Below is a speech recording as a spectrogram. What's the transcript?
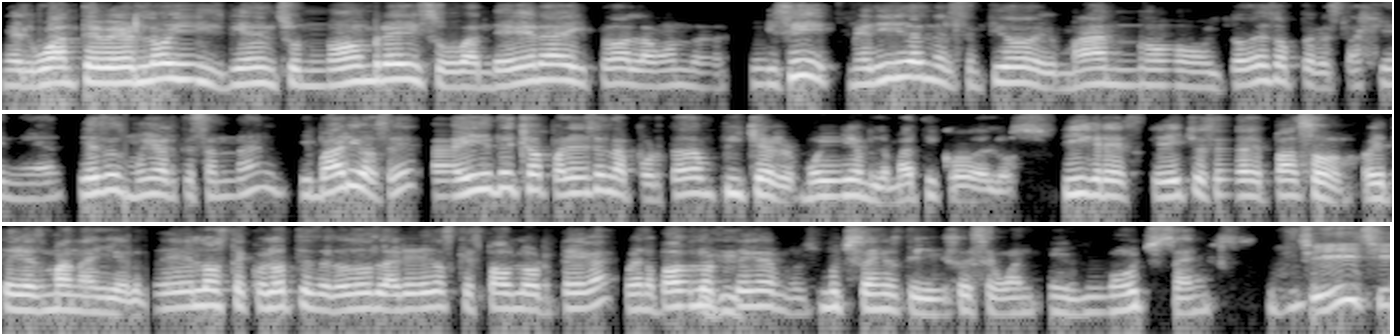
El guante verlo y viene su nombre y su bandera y toda la onda. Y sí, medida en el sentido de mano y todo eso, pero está genial. Y eso es muy artesanal. Y varios, ¿eh? Ahí de hecho aparece en la portada un pitcher muy emblemático de los Tigres, que dicho sea de paso, ahorita ya es manager de los tecolotes de los dos laredos, que es Pablo Ortega. Bueno, Pablo Ortega pues, muchos años utilizó ese guante, muchos años. Sí, sí,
